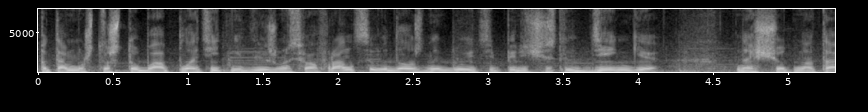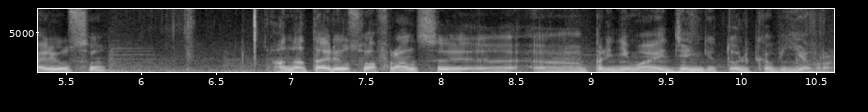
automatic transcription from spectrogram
Потому что, чтобы оплатить недвижимость во Франции, вы должны будете перечислить деньги на счет нотариуса, А нотариус во Франции э, э, принимает деньги только в евро.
